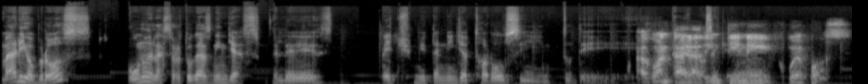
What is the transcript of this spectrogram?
Mario Bros, o uno de las tortugas ninjas, el de Teenage Mutant Ninja Turtles Into the. Aguanta, no sé ¿Aladdin qué. tiene juegos?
